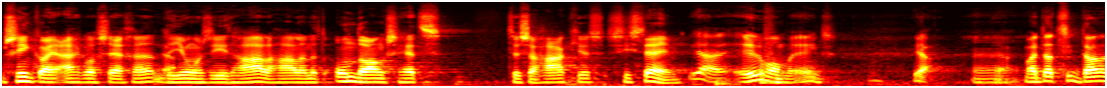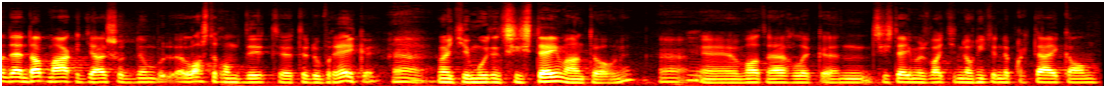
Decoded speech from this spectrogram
Misschien kan je eigenlijk wel zeggen, de Ja. jongens die het halen, halen het ondanks het tussen haakjes systeem. Ja, helemaal mee eens. Eh, Ja. Maar dat, dan, en dat maakt het juist zo lastig om dit eh, te doorbreken. ja, Want je moet een systeem aantonen. ja. Eh, wat eigenlijk een systeem is wat je nog niet in de praktijk kan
